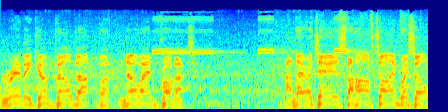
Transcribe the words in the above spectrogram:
Really good build-up, but no end product. And there it is, the half-time whistle.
